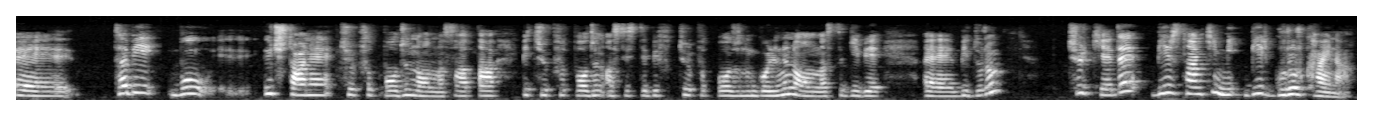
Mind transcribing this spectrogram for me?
E, tabii bu üç tane Türk futbolcunun olması hatta bir Türk futbolcunun asisti, bir Türk futbolcunun golünün olması gibi e, bir durum Türkiye'de bir sanki bir gurur kaynağı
